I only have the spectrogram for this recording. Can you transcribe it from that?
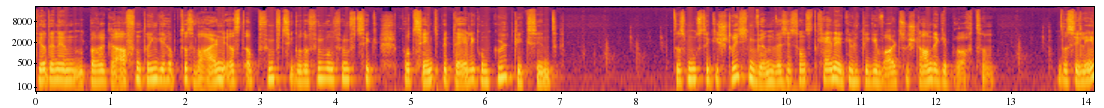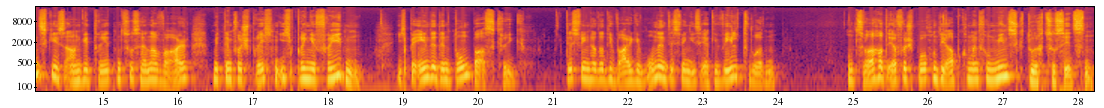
die hat einen Paragraphen drin gehabt, dass Wahlen erst ab 50 oder 55 Prozent Beteiligung gültig sind. Das musste gestrichen werden, weil sie sonst keine gültige Wahl zustande gebracht haben. Und der Zelensky ist angetreten zu seiner Wahl mit dem Versprechen, ich bringe Frieden, ich beende den Donbasskrieg. Deswegen hat er die Wahl gewonnen, deswegen ist er gewählt worden. Und zwar hat er versprochen, die Abkommen von Minsk durchzusetzen.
